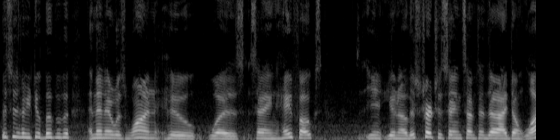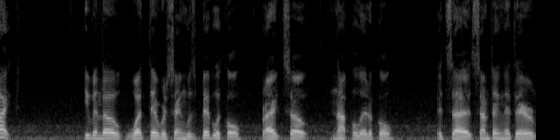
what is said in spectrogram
this is how you do it, blah, blah, blah. And then there was one who was saying, hey, folks, you, you know, this church is saying something that I don't like even though what they were saying was biblical, right? So, not political. It's uh, something that they're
